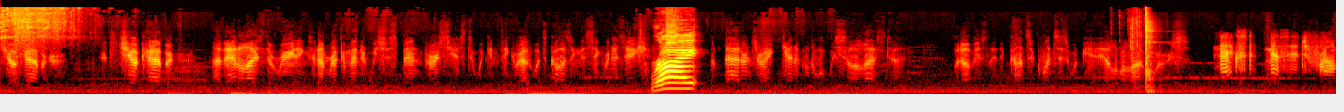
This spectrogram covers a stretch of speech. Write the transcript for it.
Chuck Habiger. It's Chuck Habiger. I've analyzed the readings and I'm recommended we suspend Perseus till we can figure out what's causing the synchronization. Right. The patterns are identical to what we saw last time, but obviously the consequences would be a hell of a lot worse. Next message from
